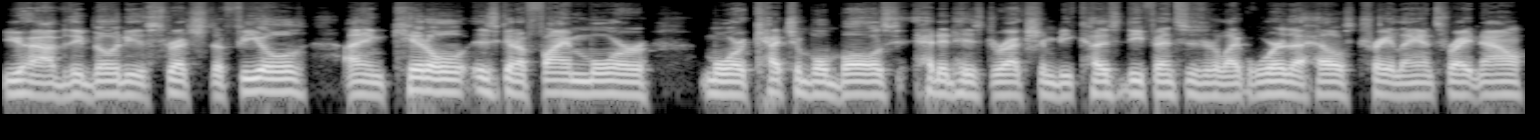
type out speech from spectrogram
you have the ability to stretch the field. I think Kittle is going to find more more catchable balls headed his direction because defenses are like, where the hell's Trey Lance right now?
